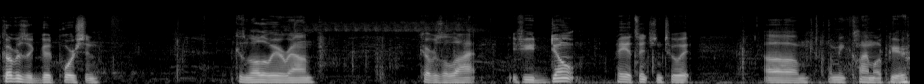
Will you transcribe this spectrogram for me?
covers a good portion. Comes all the way around, covers a lot. If you don't pay attention to it, um, let me climb up here.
